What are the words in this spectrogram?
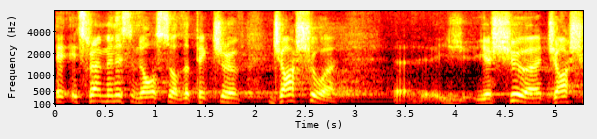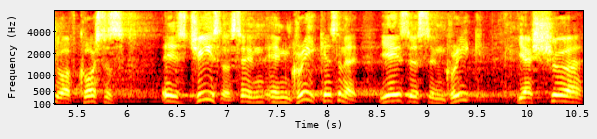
It's reminiscent also of the picture of Joshua. Uh, Yeshua, Joshua, of course, is, is Jesus in, in Greek, isn't it? Jesus in Greek, Yeshua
